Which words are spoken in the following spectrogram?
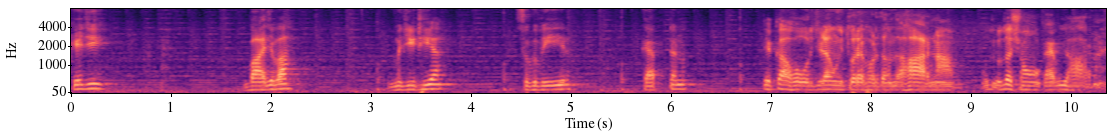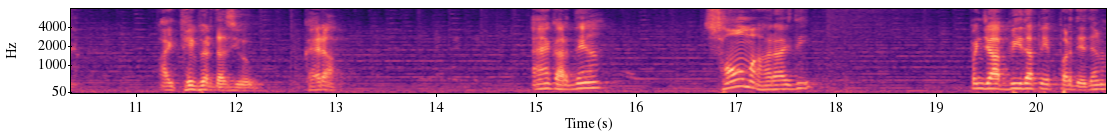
ਕਿ ਜੀ, ਬਾਜਵਾ, ਮਜੀਠੀਆ, ਸੁਖਬੀਰ, ਕੈਪਟਨ ਤੇ ਇੱਕ ਹੋਰ ਜਿਹੜਾ ਉਹੀ ਤੁਰਿਆ ਫਿਰਦਾ ਹੁੰਦਾ, ਹਾਰਨਾ, ਉਹਦੀ- ਉਹਦਾ ਸ਼ੌਂਕ ਹੈ ਵੀ ਹਾਰਨਾ ਹੈ ਆ ਇੱਥੇ ਫਿਰਦਾ ਸੀ ਉਹ, ਖਹਿਰਾ। ਐਂ ਕਰਦੇ ਆ ਸੌ ਮਹਾਰਾਜ ਦੀ ਪੰਜਾਬੀ ਦਾ ਪੇਪਰ ਦੇ ਦੇਣ।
